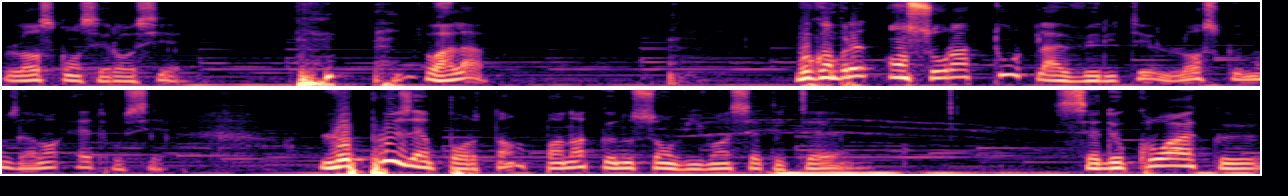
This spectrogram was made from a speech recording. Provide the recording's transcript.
lorsqu'on sera au ciel. voilà. Vous comprenez? On saura toute la vérité lorsque nous allons être au ciel. Le plus important pendant que nous sommes vivants cette terre, c'est de croire que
